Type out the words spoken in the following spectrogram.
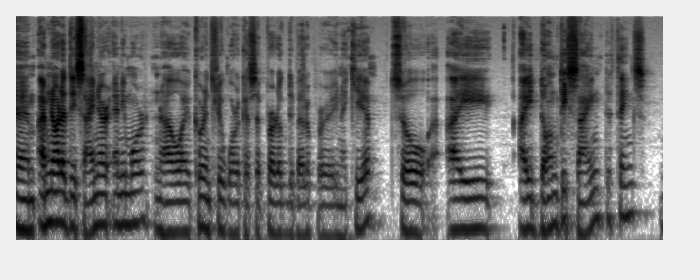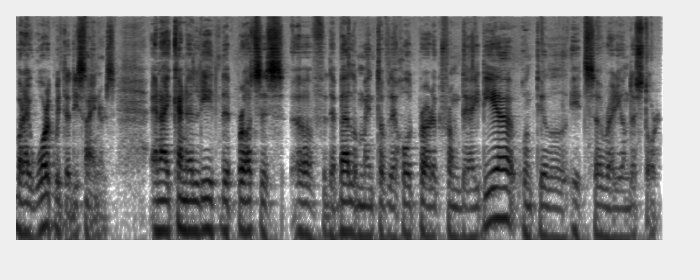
Um, I'm not a designer anymore. Now I currently work as a product developer in IKEA. So I I don't design the things, but I work with the designers, and I kind of lead the process of development of the whole product from the idea until it's already on the store.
